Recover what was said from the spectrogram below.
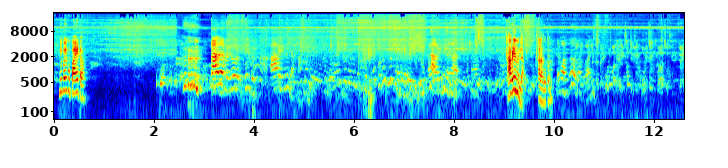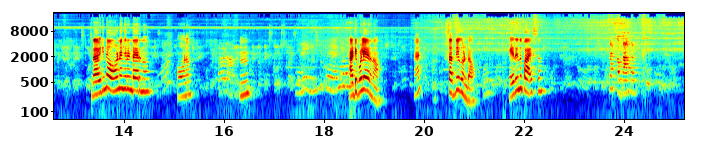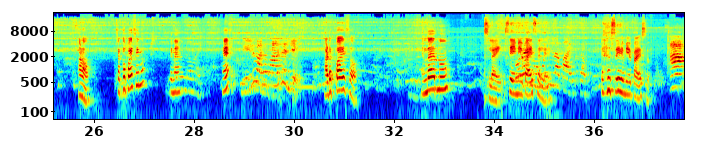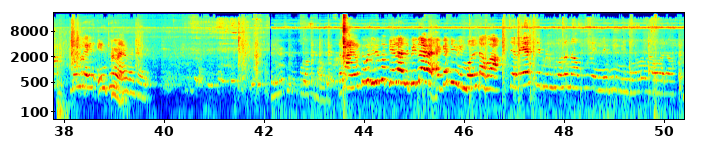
ഇനി പോയി കുപ്പായിട്ടോ? കളർ ദാവിക്കിന്റെ ഓണം എങ്ങനെ ഉണ്ടായിരുന്നു? ഓണം. അടിപൊളിയായിരുന്നോ? ഏ? സദ്യ കൊണ്ടോ ഏതായിരുന്നു പായസം? ആണോ? ചക്ക പായസം പിന്നെ? ഏ? അടപ്പായസോ? എന്തായിരുന്നു? മനസ്സിലായി. സേമിയ പായസല്ലേ? സേമിയ പായസം. ആ സാധനം കണ്ടിട്ട്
